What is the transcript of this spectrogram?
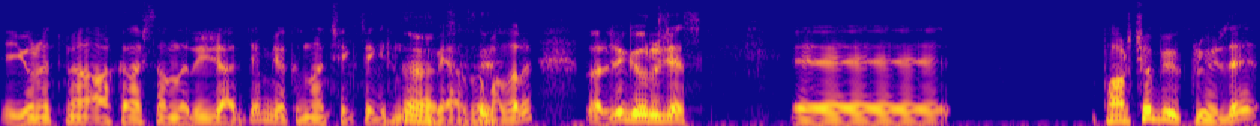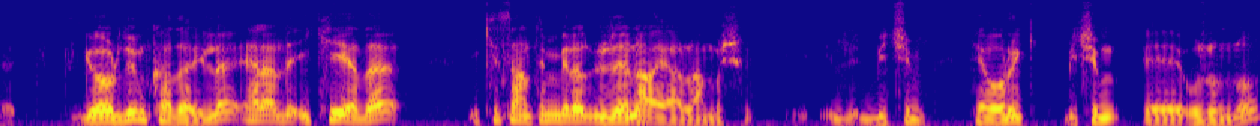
e, yönetmen arkadaştan da rica edeceğim. Yakından çekecek elimdeki Evet. beyazlamaları. Böylece göreceğiz. Ee, parça büyüklüğü de gördüğüm kadarıyla herhalde 2 ya da 2 santim biraz üzerine Evet. ayarlanmış biçim, teorik biçim e, uzunluğu.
